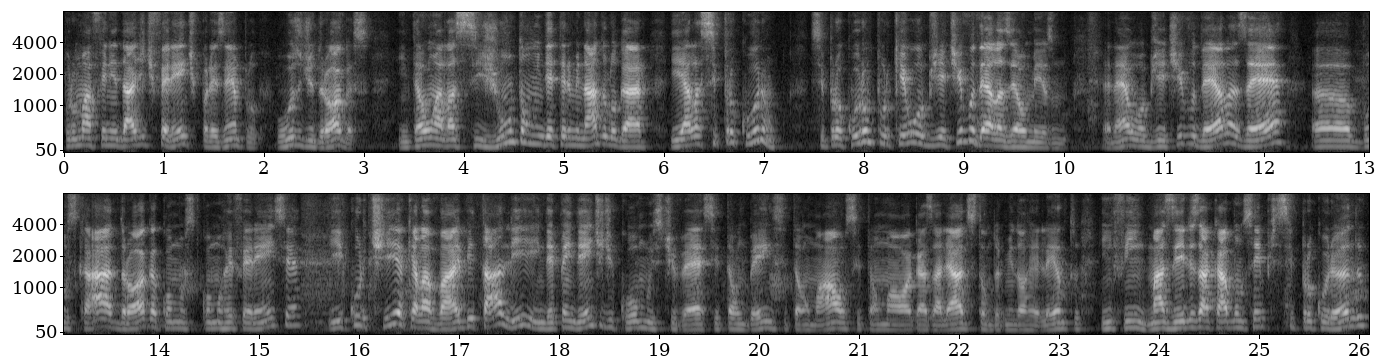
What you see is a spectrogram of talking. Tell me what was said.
por uma afinidade diferente, por exemplo, o uso de drogas. Então elas se juntam em determinado lugar e elas se procuram se procuram porque o objetivo delas é o mesmo. Né? O objetivo delas é uh, buscar a droga como, como referência e curtir aquela vibe tá ali, independente de como estiver, se tão bem, se tão mal, se tão mal agasalhados, estão dormindo ao relento, enfim. Mas eles acabam sempre se procurando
